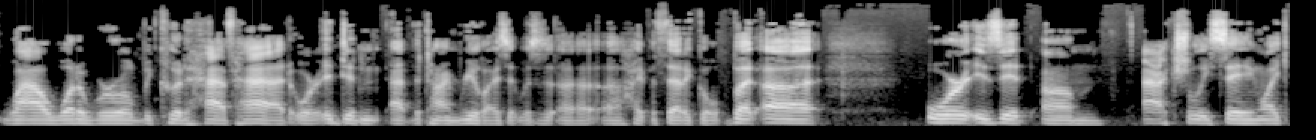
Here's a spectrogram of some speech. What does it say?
wow what a world we could have had or it didn't at the time realize it was a, a hypothetical but uh, or is it um, actually saying like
